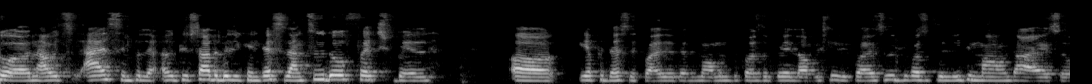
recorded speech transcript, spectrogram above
So uh, now it's as simple uh, to start the build you can just run sudo fetch build uh yep, it does require it at the moment because the build obviously requires it because it will need to mount ISO,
